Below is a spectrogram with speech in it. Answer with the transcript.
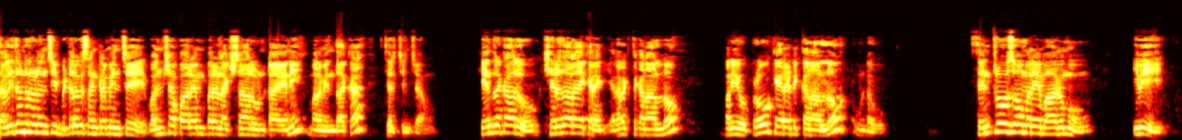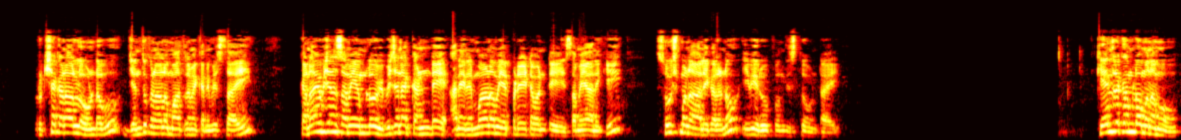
తల్లిదండ్రుల నుంచి బిడ్డలకు సంక్రమించే వంశపారంపర్య లక్షణాలు ఉంటాయని మనం ఇందాక చర్చించాము. కేంద్రకాలు క్షీరదాలయక ఎర్రరక్త కణాల్లో మరియు ప్రోకారటిక్ కణాల్లో ఉండవు. సెంట్రోజోమ్ అనే భాగము ఇవి వృక్ష కణాల్లో ఉండవు జంతు కణాలు మాత్రమే కనిపిస్తాయి. కణ విభజన సమయంలో విభజన కండే అనే నిర్మాణం ఏర్పడేటువంటి సమయానికి సూక్ష్మ నాళికలను ఇవి రూపొందిస్తూ ఉంటాయి. కేంద్రకంలో మనము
